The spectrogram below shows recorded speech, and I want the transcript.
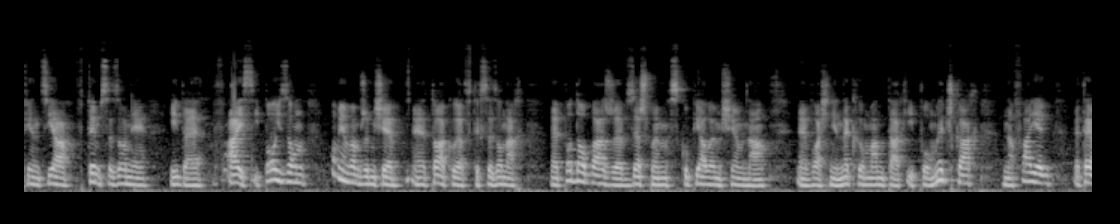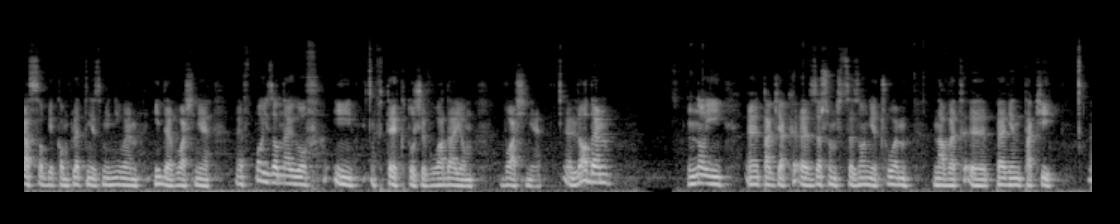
więc ja w tym sezonie idę w Ice i Poison. Powiem Wam, że mi się e, to akurat w tych sezonach e, podoba, że w zeszłym skupiałem się na e, właśnie nekromantach i płomyczkach, na fire. E, Teraz sobie kompletnie zmieniłem, idę właśnie w poisonerów i w tych, którzy władają właśnie lodem. No i e, tak jak w zeszłym sezonie czułem nawet e, pewien taki e,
